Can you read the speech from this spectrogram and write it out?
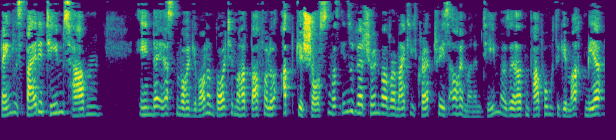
Bengals. Beide Teams haben in der ersten Woche gewonnen. Baltimore hat Buffalo abgeschossen, was insofern schön war, weil Michael Crabtree ist auch in meinem Team. Also er hat ein paar Punkte gemacht, mehr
